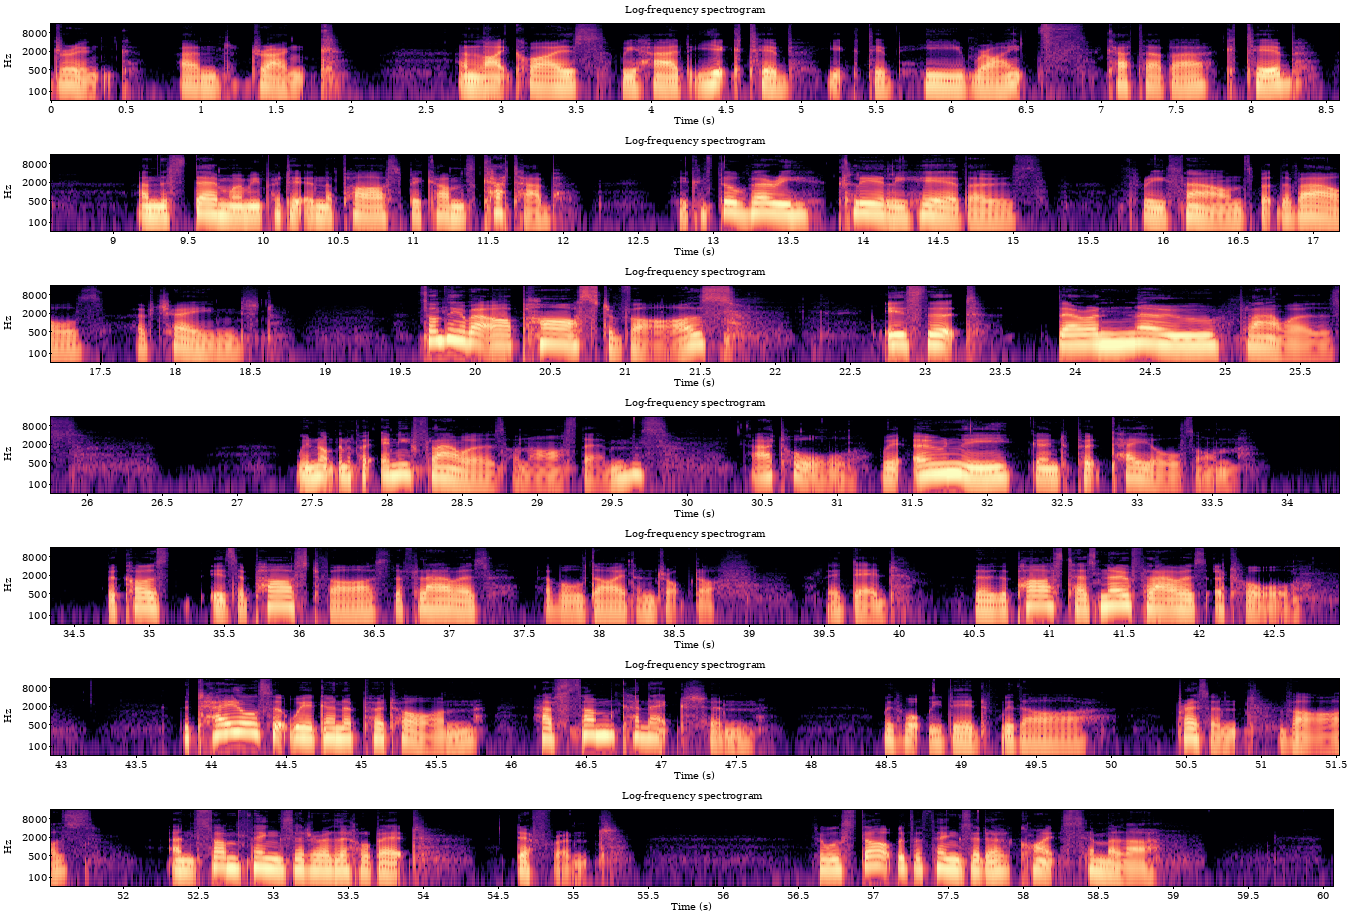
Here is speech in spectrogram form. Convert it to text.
drink and drank. And likewise, we had yiktib, yiktib, he writes, kataba, ktib, and the stem, when we put it in the past, becomes katab. So you can still very clearly hear those three sounds, but the vowels have changed. Something about our past vase is that there are no flowers. We're not going to put any flowers on our stems at all. We're only going to put tails on. Because it's a past vase, the flowers have all died and dropped off. They're dead. Though the past has no flowers at all. The tails that we're going to put on have some connection with what we did with our present vase, and some things that are a little bit different. So we'll start with the things that are quite similar.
